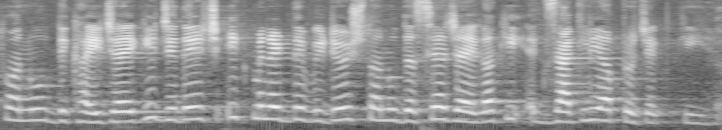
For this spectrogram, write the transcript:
ਤੁਹਾਨੂੰ ਦਿਖਾਈ ਜਾਏਗੀ, ਜਿਹਦੇ ਵਿੱਚ 1 ਮਿੰਟ ਦੇ ਵੀਡੀਓ 'ਚ ਤੁਹਾਨੂੰ ਦੱਸਿਆ ਜਾਏਗਾ ਕਿ ਐਗਜ਼ੈਕਟਲੀ ਆ ਪ੍ਰੋਜੈਕਟ ਕੀ ਹੈ।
